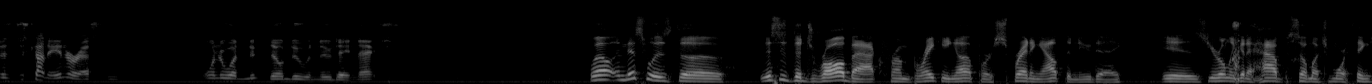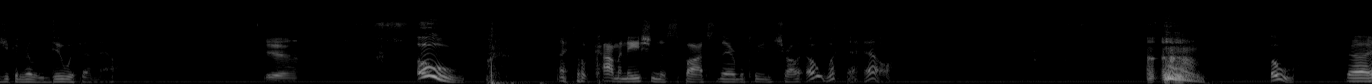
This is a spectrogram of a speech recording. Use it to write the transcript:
it's just kind of interesting. Wonder what new, they'll do with New Day next. Well, and this was the this is the drawback from breaking up or spreading out the New Day is you're only going to have so much more things you can really do with them now. Yeah. Oh, nice little combination of spots there between Charlotte. Oh, what the hell? oh, uh,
